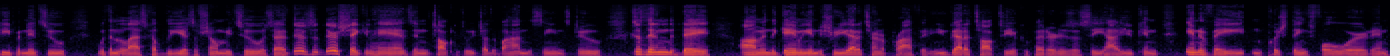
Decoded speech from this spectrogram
peeping into within the last couple of years have shown me too is that there's they're shaking hands and talking to each other behind the scenes too. Because at the end of the day, um, in the gaming industry, you got to turn a profit and you got to talk to your competitors and see how you can innovate and push things forward. And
